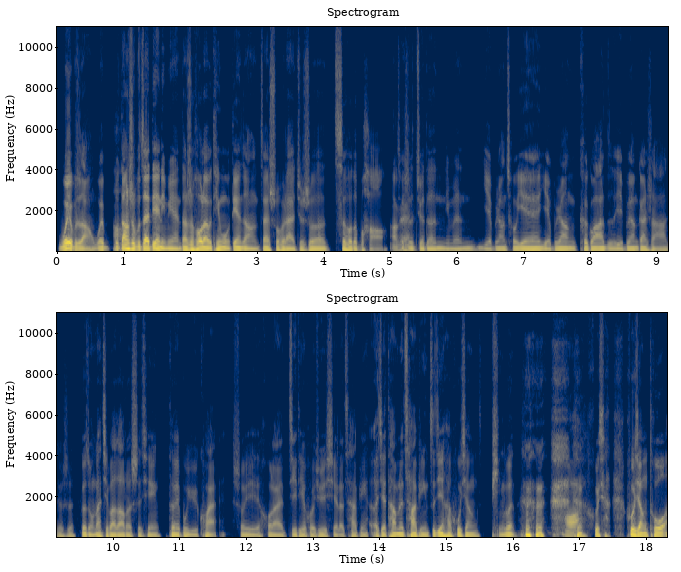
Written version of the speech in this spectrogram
我也不知道，我也我啊当时不在店里面，但是后来我听我店长再说回来，就是说伺候的不好就是觉得你们也不让抽烟，也不让嗑瓜子，也不让干啥，就是各种乱七八糟的事情，特别不愉快。所以后来集体回去写了差评，而且他们的差评之间还互相评论，哇，互相互相拖。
